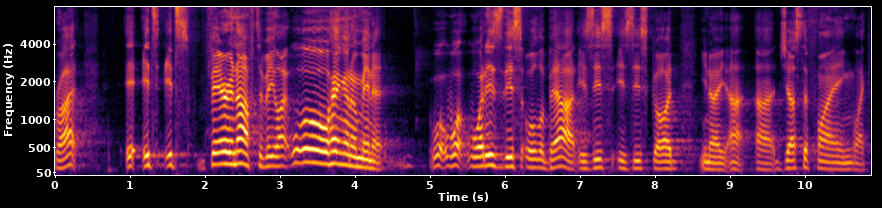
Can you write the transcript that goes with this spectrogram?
right? It's, it's fair enough to be like, Whoa, hang on a minute. What, what, what is this all about? Is this, is this God, you know, uh, uh, justifying like,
